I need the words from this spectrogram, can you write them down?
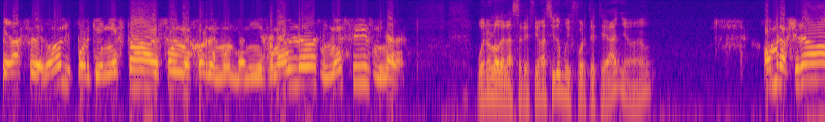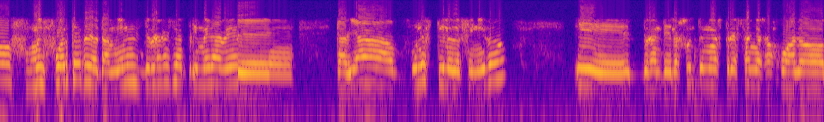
pedazo de gol y porque Iniesta es el mejor del mundo. Ni Ronaldo, ni Messi, ni nada. Bueno, lo de la selección ha sido muy fuerte este año, ¿eh? Hombre, ha sido muy fuerte, pero también yo creo que es la primera vez que, que había un estilo definido. Y durante los últimos tres años han jugado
